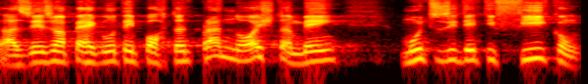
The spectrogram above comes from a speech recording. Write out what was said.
Às vezes é uma pergunta importante para nós também. Muitos identificam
